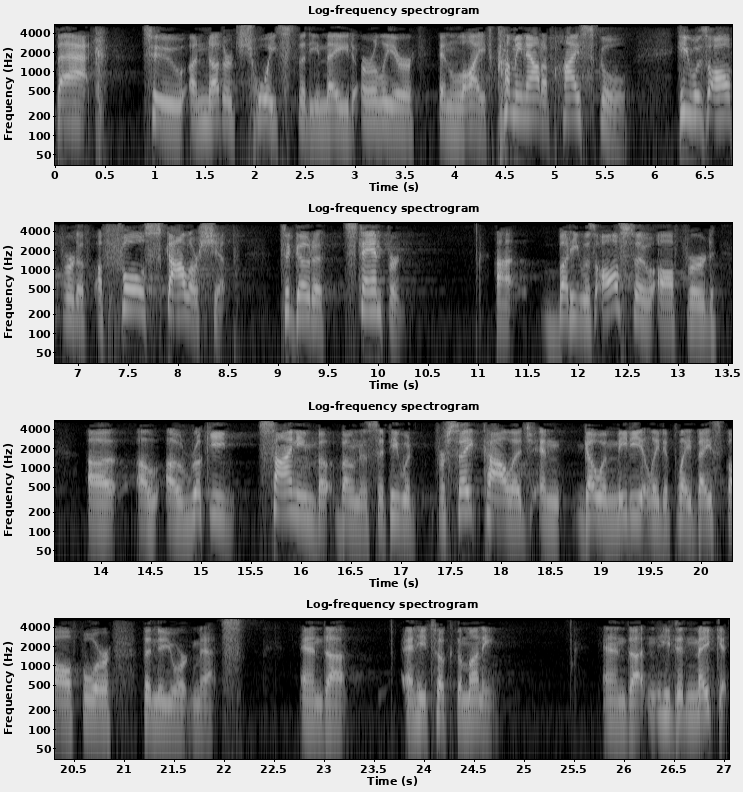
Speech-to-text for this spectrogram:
back to another choice that he made earlier in life. Coming out of high school, he was offered a, a full scholarship to go to Stanford. Uh, but he was also offered a, a, a rookie signing bo- bonus if he would forsake college and go immediately to play baseball for the New York Mets. And, uh, and he took the money. And uh, he didn't make it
